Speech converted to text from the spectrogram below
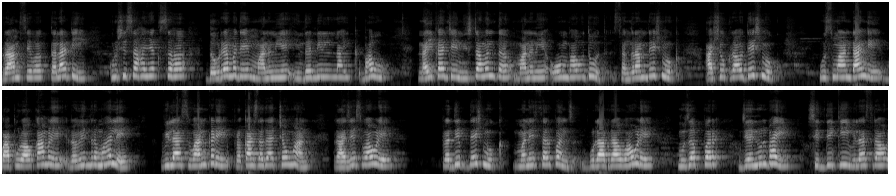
ग्रामसेवक तलाटी कृषी सहाय्यक सह दौऱ्यामध्ये माननीय इंद्रनील नाईक भाऊ नाईकांचे निष्ठावंत माननीय ओम भाऊ धूत संग्राम देशमुख अशोकराव देशमुख उस्मान डांगे बापूराव कांबळे रवींद्र महले विलास वानकडे प्रकाशदादा चव्हाण राजेश वावळे प्रदीप देशमुख मने सरपंच गुलाबराव वावळे मुझफ्फर जैनुलभाई सिद्दीकी विलासराव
